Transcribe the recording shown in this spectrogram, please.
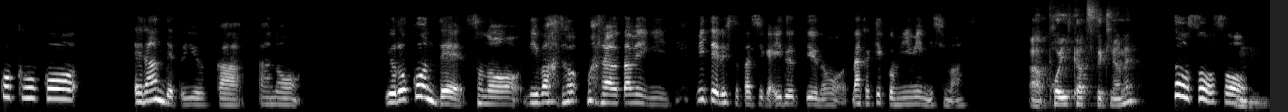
告をこう選んでというか、あの、喜んでそのリワード もらうために見てる人たちがいるっていうのもなんか結構耳にします。あ、ポイ活的なね？そうそうそう。ん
